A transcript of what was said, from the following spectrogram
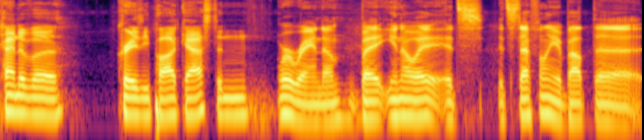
kind of a crazy podcast, and We're random, but you know it, it's it's definitely about the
